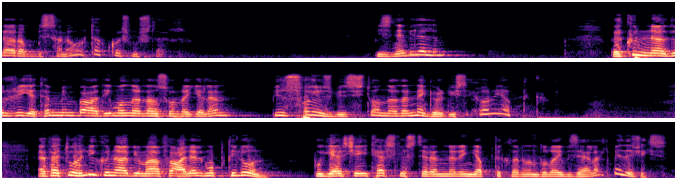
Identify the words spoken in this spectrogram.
Ya Rabbi sana ortak koşmuşlar. Biz ne bilelim? Ve künnâ zürriyeten min ba'dim. Onlardan sonra gelen bir soyuz biz. İşte onlardan ne gördüysek onu yaptık. Efetuhlikuna bima fealel mubtilun. Bu gerçeği ters gösterenlerin yaptıklarının dolayı bizi helak mı edeceksin?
